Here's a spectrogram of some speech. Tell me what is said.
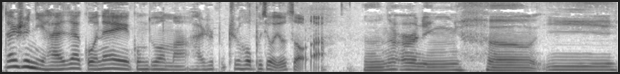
但是你还在国内工作吗？还是之后不久就走了？嗯，那二零嗯一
